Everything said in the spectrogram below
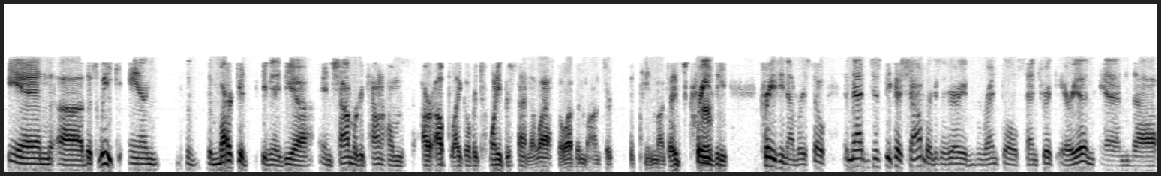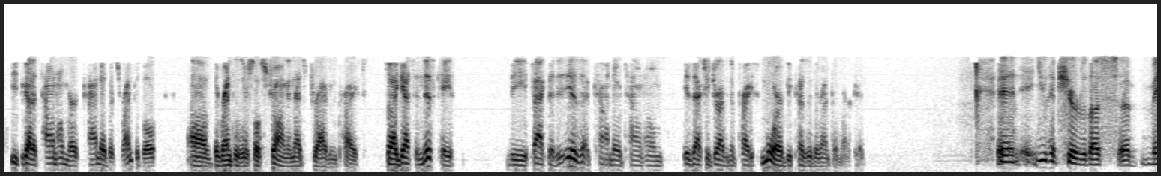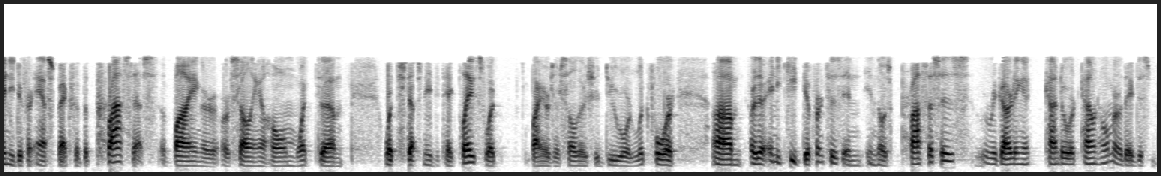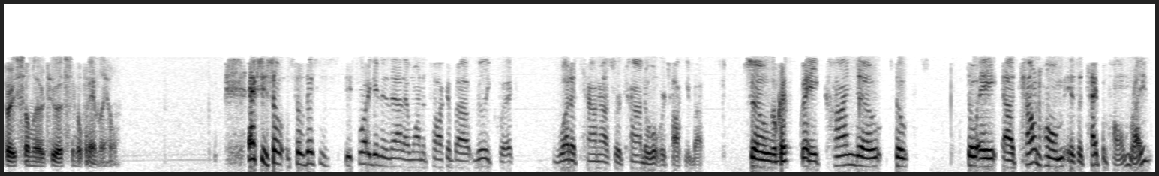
in uh, this week, and the, the market, to give you an idea, in Schaumburg townhomes are up like over 20% in the last 11 months or 15 months. It's crazy, crazy numbers. So, and that just because Schaumburg is a very rental-centric area, and, and uh, if you've got a townhome or a condo that's rentable, uh, the rentals are so strong, and that's driving price. So I guess in this case, the fact that it is a condo townhome is actually driving the price more because of the rental market. And you have shared with us uh, many different aspects of the process of buying or, or selling a home. What um, what steps need to take place? What buyers or sellers should do or look for? Um, are there any key differences in, in those processes regarding a condo or townhome, or are they just very similar to a single-family home? Actually, so so this is before I get into that, I want to talk about really quick what a townhouse or a condo, what we're talking about. So okay, great. a condo, so so a, a townhome is a type of home, right?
